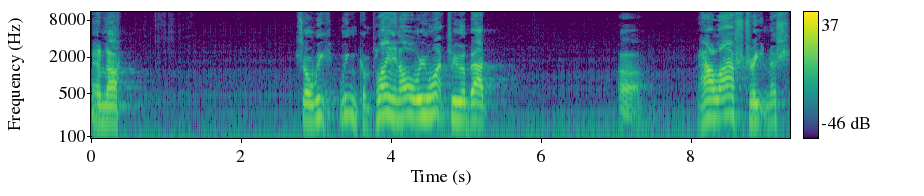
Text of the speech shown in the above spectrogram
And uh, so we, we can complain all we want to about uh, how life's treating us.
